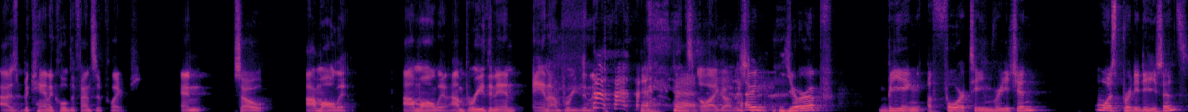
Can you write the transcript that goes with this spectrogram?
as mechanical defensive players. And so I'm all in. I'm all in. I'm breathing in and I'm breathing out. That's all I got to say. I mean, Europe being a four team region was pretty decent.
